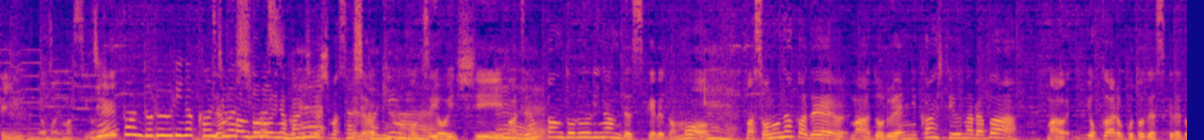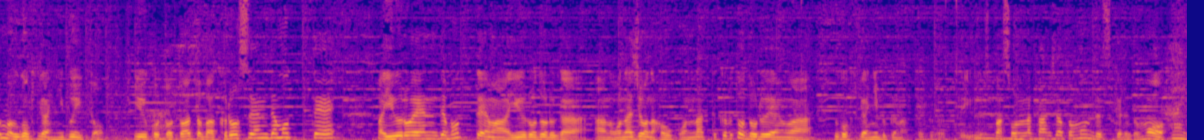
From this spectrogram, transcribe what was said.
ていうふうに思いますよね。全般ドル売りな感じがしますね。全般ドル売りな感じがしますね。だから金も強いし、はい、まあ、全般ドル売りなんですけれども、えー、まあ、その中で、まあ、ドル円に関して言うならばまあ、よくあることですけれども動きが鈍いということと、あとはクロス円でもってまあ、ユーロ円でもって、まあ、ユーロドルがあの同じような方向になってくるとドル円は動きが鈍くなってくるっていう、うん、まあ、そんな感じだと思うんですけれども、はい、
